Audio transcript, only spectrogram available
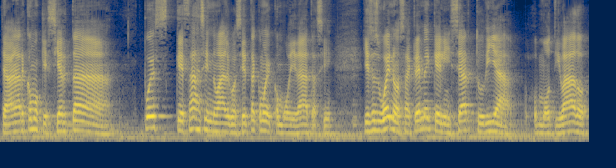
te van a dar como que cierta, pues que estás haciendo algo, cierta como de comodidad así. Y eso es bueno, o sea, créeme que iniciar tu día motivado,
